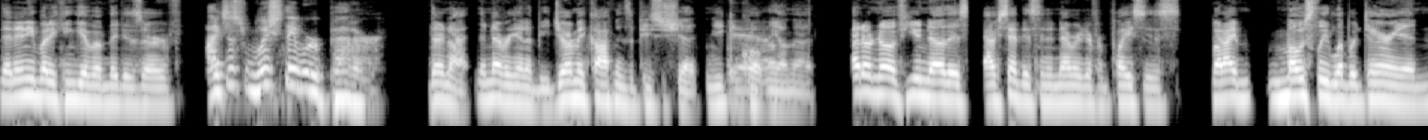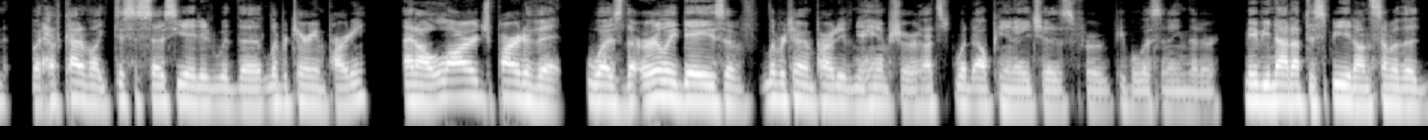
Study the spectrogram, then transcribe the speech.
that anybody can give them, they deserve. I just wish they were better. They're not. They're never going to be. Jeremy Kaufman's a piece of shit, and you can quote me on that. I don't know if you know this. I've said this in a number of different places, but I'm mostly libertarian, but have kind of like disassociated with the Libertarian Party. And a large part of it was the early days of Libertarian Party of New Hampshire. That's what LPNH is for people listening that are maybe not up to speed on some of the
